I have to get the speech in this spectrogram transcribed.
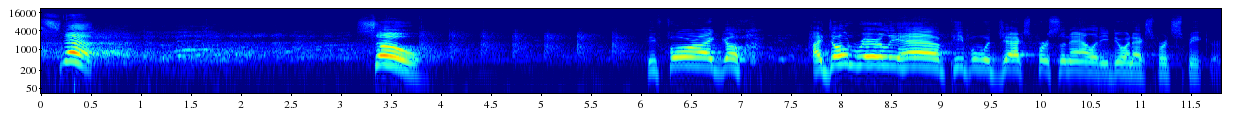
Snap. So, before I go, I don't rarely have people with Jack's personality do an expert speaker.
